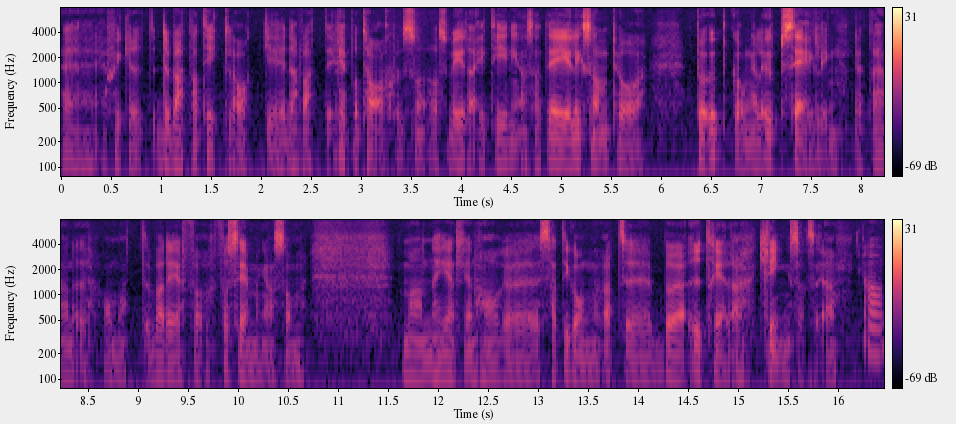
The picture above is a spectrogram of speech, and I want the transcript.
eh, skickar ut debattartiklar och eh, det har varit reportage och så, och så vidare i tidningar. Så att det är liksom på, på uppgång eller uppsegling detta här nu om att vad det är för försämringar som man egentligen har eh, satt igång att eh, börja utreda kring så att säga. Ja.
